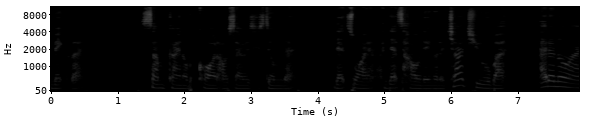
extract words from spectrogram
make like some kind of call outside the system that that's why that's how they're gonna charge you? But I don't know I,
